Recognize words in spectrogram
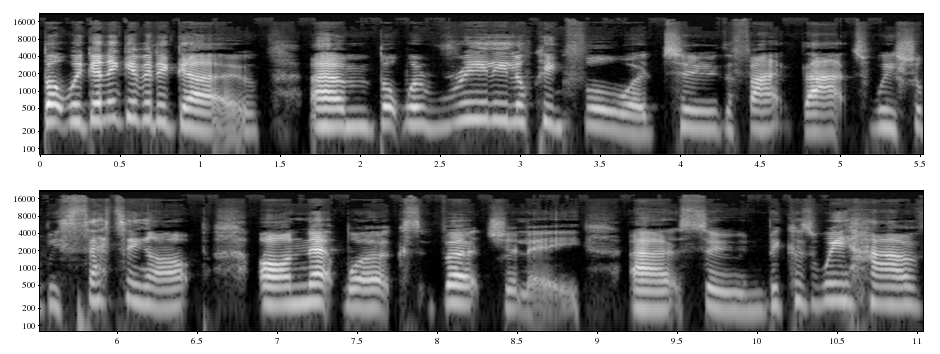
but we're going to give it a go. Um, but we're really looking forward to the fact that we shall be setting up our networks virtually uh, soon because we have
